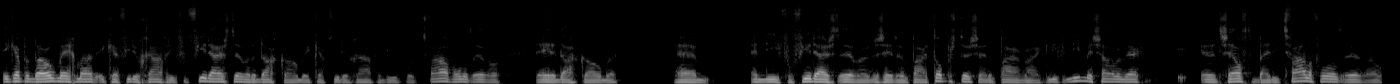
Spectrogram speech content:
ik heb het daar ook meegemaakt. Ik heb videografen die voor 4000 euro de dag komen. Ik heb videografen die voor 1200 euro de hele dag komen. Um, en die voor 4000 euro, er zitten een paar toppers tussen en een paar waar ik liever niet mee samenwerk. En hetzelfde bij die 1200 euro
